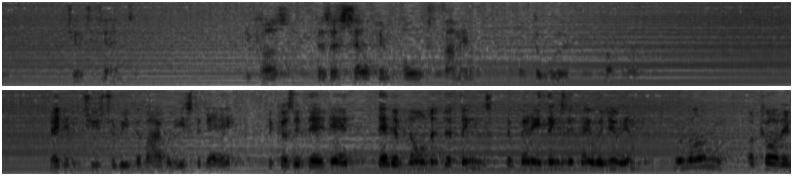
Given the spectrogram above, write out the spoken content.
in, the churches are empty. Because there's a self-imposed famine of the Word of God. They didn't choose to read the Bible yesterday, because if they did, they'd have known that the things, the very things that they were doing, were wrong according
